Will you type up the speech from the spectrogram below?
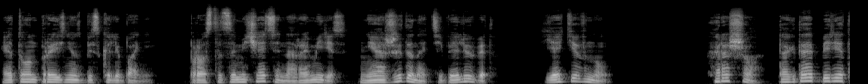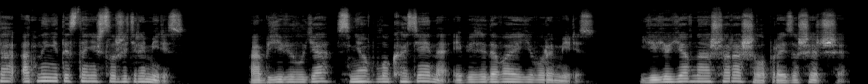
Это он произнес без колебаний. Просто замечательно, Рамирес. Неожиданно тебя любят. Я кивнул. Хорошо, тогда, Берета, отныне ты станешь служить Рамирес. Объявил я, сняв блок хозяина и передавая его Рамирес. Ее явно ошарашило произошедшее.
